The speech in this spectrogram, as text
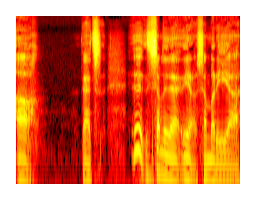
Oh, that's something that you know somebody. Uh,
